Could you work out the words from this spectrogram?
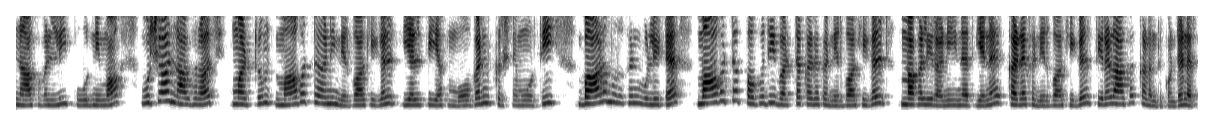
நாகவள்ளி பூர்ணிமா உஷா நாகராஜ் மற்றும் மாவட்ட அணி நிர்வாகிகள் எல் பிஎஃப் மோகன் கிருஷ்ணமூர்த்தி பாலமுருகன் உள்ளிட்ட மாவட்ட பகுதி வட்ட கழக நிர்வாகிகள் மகளிர் அணியினர் என கழக நிர்வாகிகள் திரளாக கலந்து கொண்டனர்.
